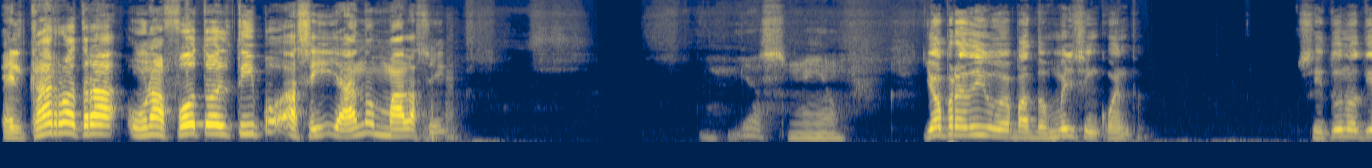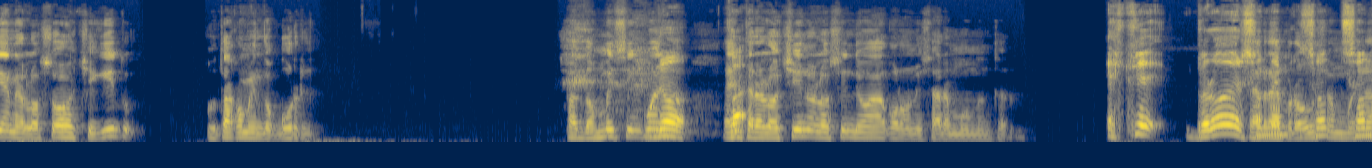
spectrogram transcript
el carro atrás, una foto del tipo así, ya normal así. Dios mío. Yo predigo que para el 2050, si tú no tienes los ojos chiquitos, tú estás comiendo curry. Para el 2050, No, entre los chinos y los indios van a colonizar el mundo entero. Es que, brother, Se son, reproducen son, son.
